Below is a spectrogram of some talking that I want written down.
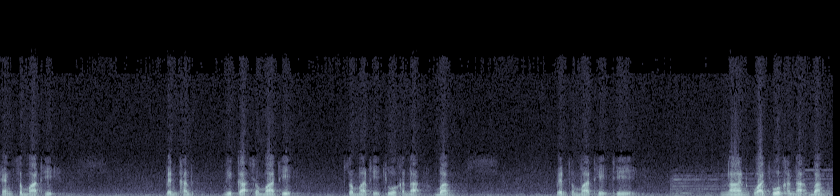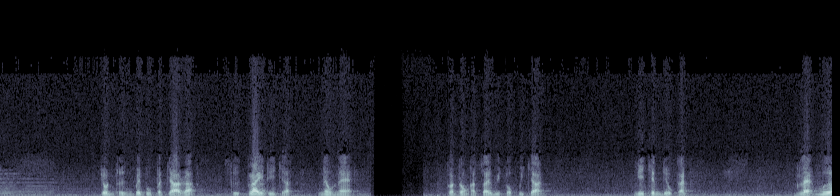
แห่งสมาธิ เป็นคันนิกะสมาธิ สมาธิชั่วขณะบ้าง เป็นสมาธิที่นานกว่าชั่วขณะบ้าง จนถึงเป็นอุปจาระคือใกล้ที่จะแน่วแน่ ก็ต้องอาศัยวิตกวิจารณ์นี้เช่นเดียวกัน และเมื่อ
